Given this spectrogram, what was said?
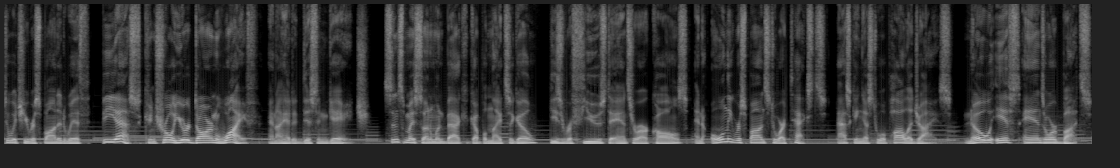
To which he responded with, BS, control your darn wife, and I had to disengage. Since my son went back a couple nights ago, he's refused to answer our calls and only responds to our texts, asking us to apologize. No ifs, ands, or buts.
